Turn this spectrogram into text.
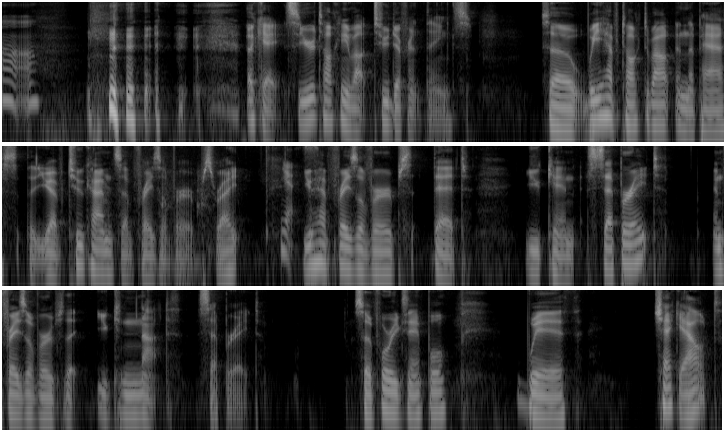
Uh, okay, so you're talking about two different things. So we have talked about in the past that you have two kinds of phrasal verbs, right? yes. You have phrasal verbs that you can separate and phrasal verbs that you cannot separate. So, for example, with check out,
